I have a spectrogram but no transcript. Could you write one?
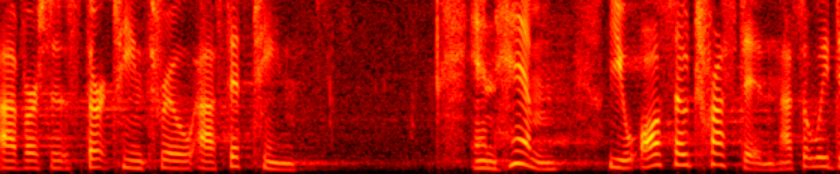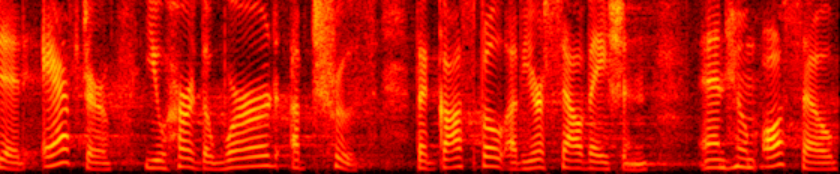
uh, verses 13 through uh, 15. In him, you also trusted, that's what we did, after you heard the word of truth, the gospel of your salvation, and whom also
